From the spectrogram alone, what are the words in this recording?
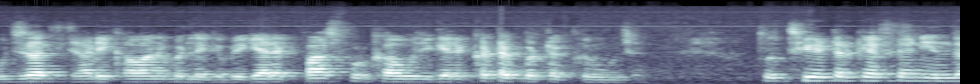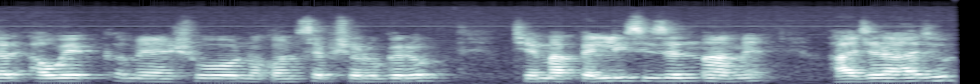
ગુજરાતી થાળી ખાવાને બદલે કે ભાઈ ક્યારેક ફાસ્ટ ફૂડ ખાવું છે, ક્યારેક કટક બટક કરવું છે. તો થિયેટર કેફેની અંદર આવો એક અમે શોનો કોન્સેપ્ટ શરૂ કર્યો, જેમાં પહેલી સિઝનમાં અમે હાજરા હાજુર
